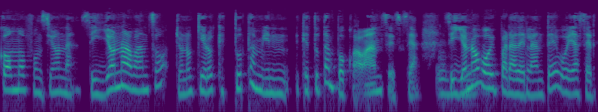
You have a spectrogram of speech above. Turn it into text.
cómo funciona. Si yo no avanzo, yo no quiero que tú también, que tú tampoco avances. O sea, uh -huh. si yo no voy para adelante, voy a hacer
